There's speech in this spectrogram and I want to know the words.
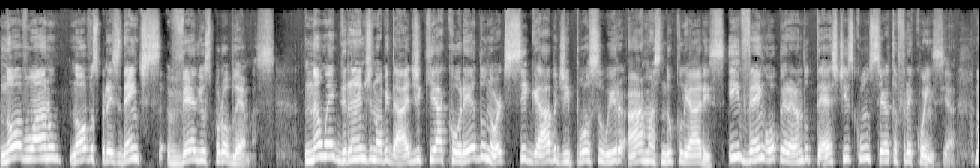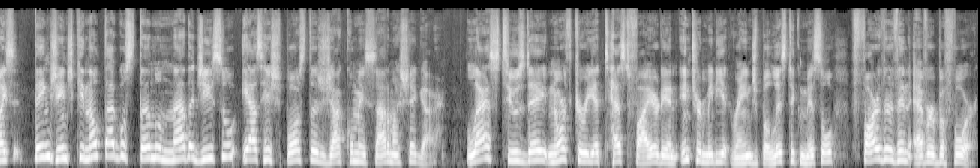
Novo ano, novos presidentes, velhos problemas. Não é grande novidade que a Coreia do Norte se gabe de possuir armas nucleares e vem operando testes com certa frequência. Mas tem gente que não está gostando nada disso e as respostas já começaram a chegar. Last Tuesday, North Korea test fired an intermediate range ballistic missile farther than ever before,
